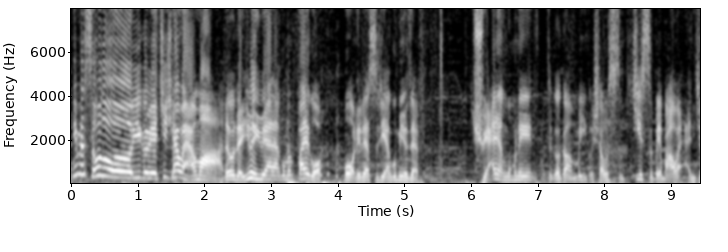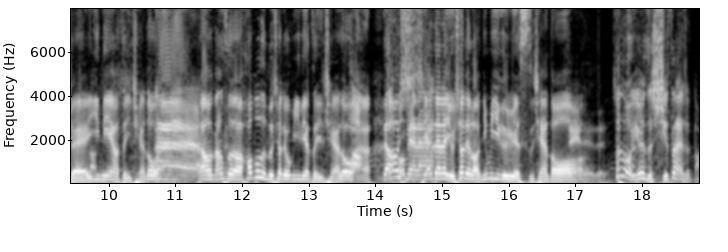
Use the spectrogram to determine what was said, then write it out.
你们收入一个月几千万嘛，对不对？因为原来我们摆过，哦，那段时间我们又在宣扬我们的这个，嘎每一个小时几十百八万，对，一年要挣一千多万。然后当时好多人都晓得我们一年挣一千多万，然后后面呢？现在呢又晓得了，你们一个月四千多。对对对，所以说因为是牺牲还是大，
